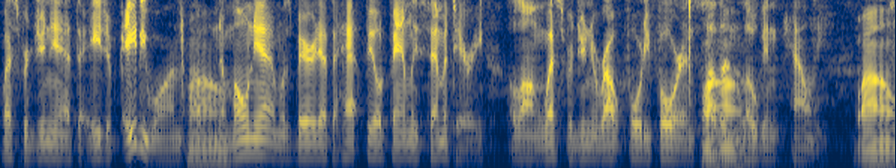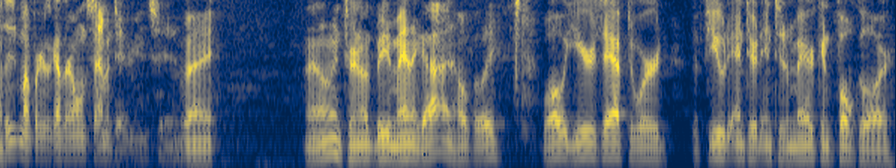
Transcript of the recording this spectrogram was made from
West Virginia, at the age of 81 Wow. of pneumonia and was buried at the Hatfield Family Cemetery along West Virginia Route 44 in southern Logan County. Wow. So these motherfuckers got their own cemetery and shit. Right. Well, he turned out to be a man of God, hopefully. Well, years afterward, the feud entered into American folklore,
